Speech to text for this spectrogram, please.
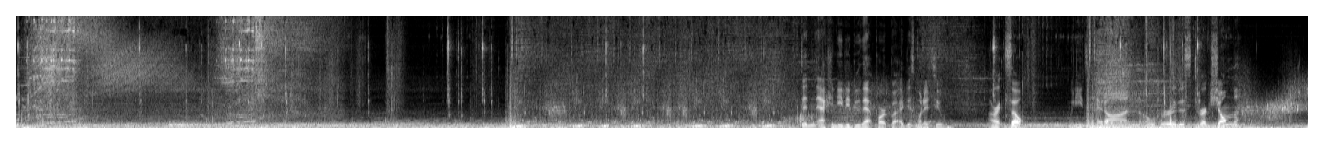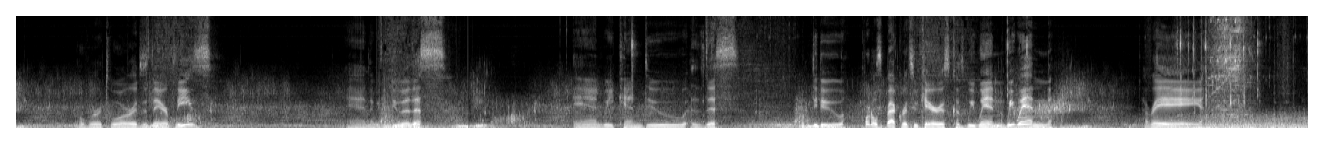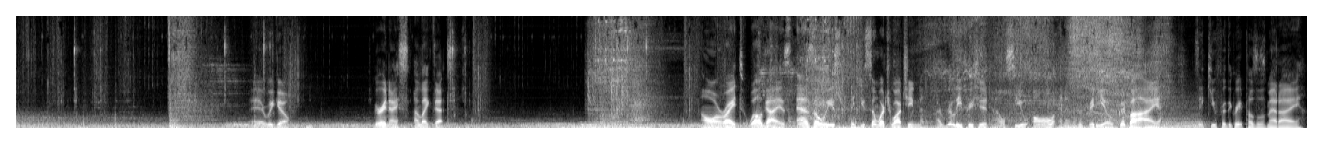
Didn't actually need to do that part, but I just wanted to. Alright, so... We need to head on over this direction. Over towards there, please. And then we can do this. And we can do this. To do Portals backwards, who cares, cause we win! We win! Hooray! There we go. Very nice, I like that. Alright, well guys, as always, thank you so much for watching, I really appreciate it, I'll see you all in another video, goodbye! Thank you for the great puzzles, Mad Eye.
